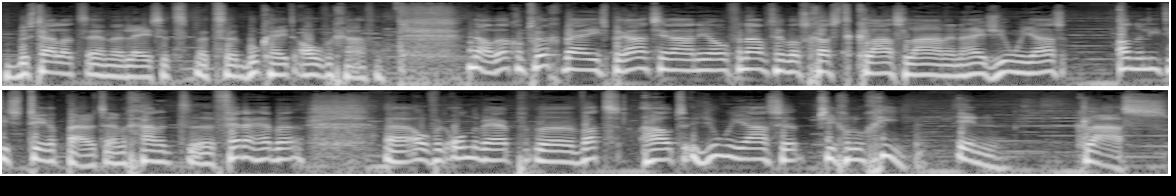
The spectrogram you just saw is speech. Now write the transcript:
bestel het en lees het. Het boek heet Overgave. Nou, welkom terug bij Inspiratie Radio. Vanavond hebben we als gast Klaas Laan en hij is jongejaars analytisch therapeut. En we gaan het verder hebben over het onderwerp wat houdt jongejaarse psychologie in? Klaas.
